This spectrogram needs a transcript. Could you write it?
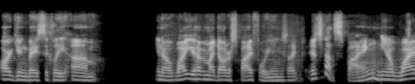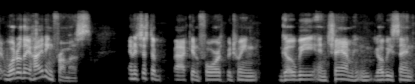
arguing basically, um, you know, why are you having my daughter spy for you? And he's like, it's not spying. You know, why? What are they hiding from us? And it's just a back and forth between Gobi and Cham. And Gobi's saying,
